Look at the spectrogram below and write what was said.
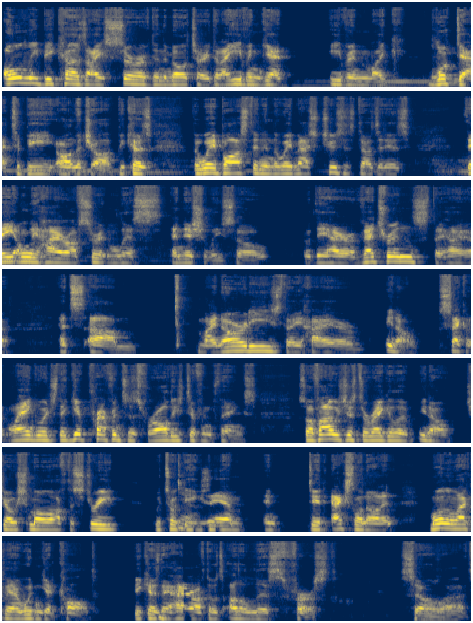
only because I served in the military did I even get even like looked at to be on the job. Because the way Boston and the way Massachusetts does it is they only hire off certain lists initially. So they hire veterans, they hire that's um, minorities, they hire you know second language. They give preferences for all these different things. So if I was just a regular, you know, Joe Schmo off the street who took yeah. the exam and did excellent on it, more than likely I wouldn't get called because they hire off those other lists first. So uh,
